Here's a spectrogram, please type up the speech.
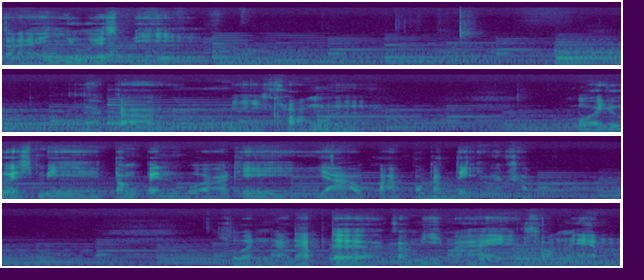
สาย USB แล้วก็มีคล้องมือ หัว USB ต้องเป็นหัวที่ยาวกว่าปกตินะครับ ส่วนอะแดปเตอร์ก็มีมาให้ 2 แอมป์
